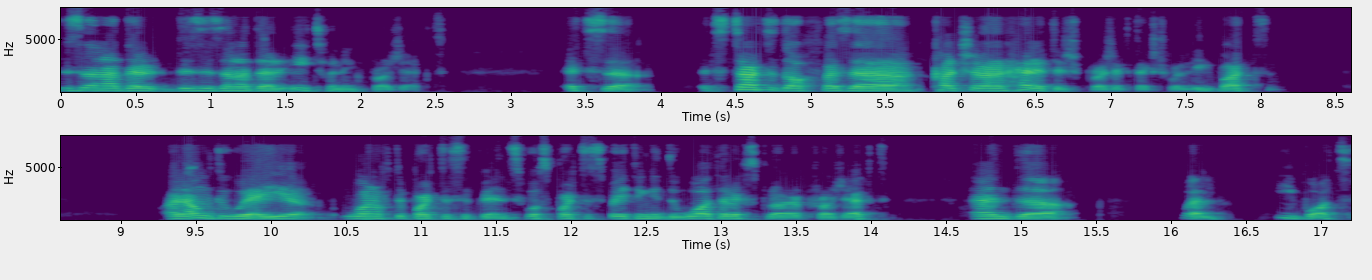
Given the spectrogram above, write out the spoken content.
This is another this is another e-twinning project. It's uh, it started off as a cultural heritage project actually but along the way one of the participants was participating in the water explorer project. And uh, well ebot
